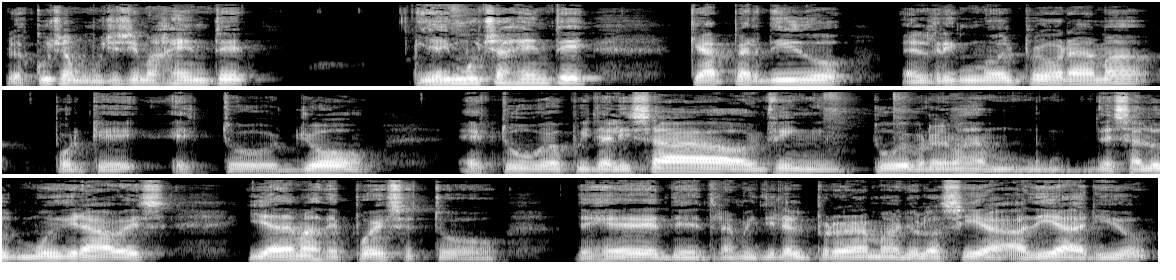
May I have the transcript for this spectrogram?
Lo escuchan muchísima gente y hay mucha gente que ha perdido el ritmo del programa porque esto yo estuve hospitalizado, en fin, tuve problemas de salud muy graves y además después esto dejé de, transmitir el programa, yo lo hacía a diario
